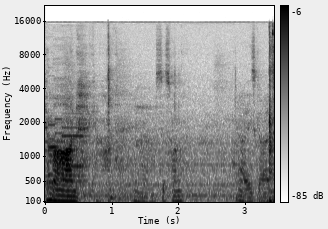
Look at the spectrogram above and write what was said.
Come on, come on. Yeah, what's this one? Oh, these guys.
